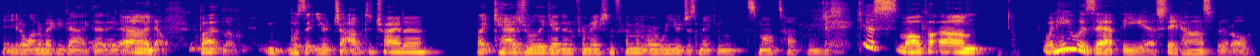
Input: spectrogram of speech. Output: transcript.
Yeah, you don't want to make a guy like that angry. Uh, no, but no. was it your job to try to like casually get information from him, or were you just making small talk? Just- just small talk. Um, when he was at the uh, state hospital,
